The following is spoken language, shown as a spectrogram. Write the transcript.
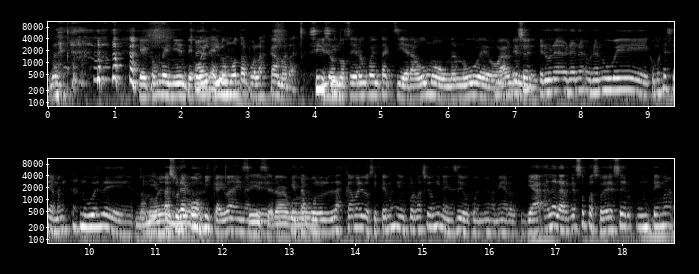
Qué conveniente. O el, humo tapó las cámaras. Sí, y No, se dieron cuenta si era humo o una nube o algo. Eso era una, una, nube, ¿cómo es que se llaman estas nubes de, basura cósmica y vaina? Sí, que, será, que tapó las cámaras y los sistemas de información y nadie se dio cuenta de una mierda. Ya a la larga eso pasó de ser un tema,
